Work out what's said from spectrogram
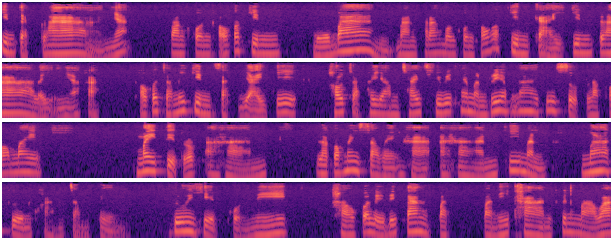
กินแต่ปลาอย่างเงี้ย บางคนเขาก็กินหมูบ้าง บางครั้งบางคนเขาก็กินไก่กินปลาอะไรอย่างเงี้ยค่ะ เขาก็จะไม่กินสัตว์ใหญ่ที่เขาจะพยายามใช้ชีวิตให้มันเรียบง่ายที่สุด แล้วก็ไม่ไม่ติดรสอาหาร แล้วก็ไม่แสวงหาอาหารที่มันมากเกินความจำเป็น ด้วยเหตุผลนี้ เขาก็เลยได้ตั้งปปณิธานขึ้นมาว่า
